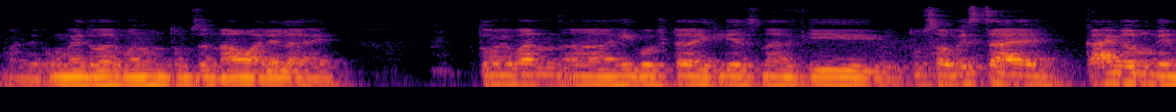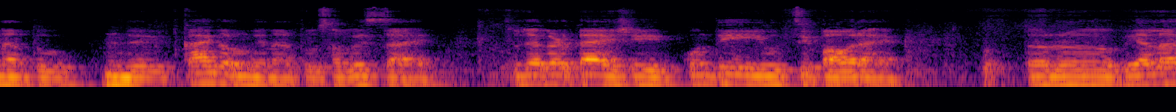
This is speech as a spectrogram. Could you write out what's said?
म्हणजे उमेदवार म्हणून तुमचं नाव आलेलं आहे. तुम्ही पण ही गोष्ट ऐकली असणार की तू सव्वीसचा आहे. काय करून घेणार तू? म्हणजे काय करून घेणार तू सव्वीसचा आहे? तुझ्याकडे काय अशी कोणती युथची पॉवर आहे? तर याला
